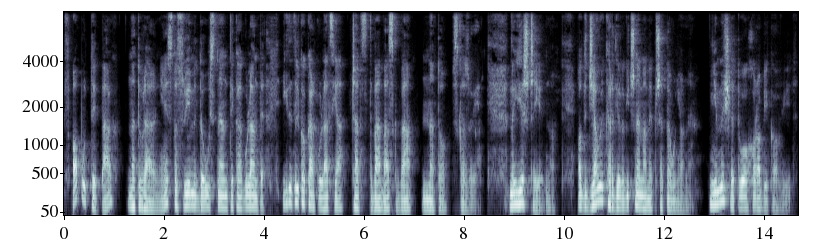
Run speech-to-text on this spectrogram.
W obu typach naturalnie stosujemy doustne antykoagulanty i gdy tylko kalkulacja CHADS-2, BASK-2 na to wskazuje. No i jeszcze jedno. Oddziały kardiologiczne mamy przepełnione. Nie myślę tu o chorobie COVID,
